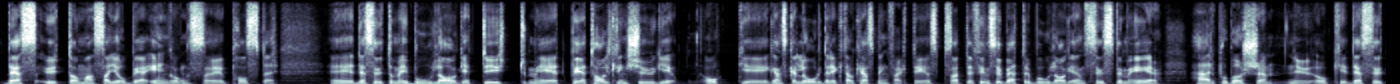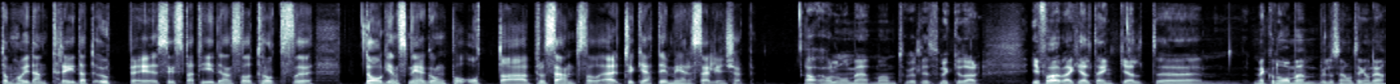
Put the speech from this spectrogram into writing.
dessutom massa jobbiga engångsposter. Eh, dessutom är bolaget dyrt med ett p-tal kring 20 och eh, ganska låg direktavkastning faktiskt. Så att det finns ju bättre bolag än System Air här på börsen nu och dessutom har ju den tradat upp sista tiden så trots dagens nedgång på 8 procent så är, tycker jag att det är mer sälj än köp. Ja, jag håller nog med. Man tog ut lite för mycket där i förväg helt enkelt. Eh, Mekonomen, vill du säga någonting om det?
